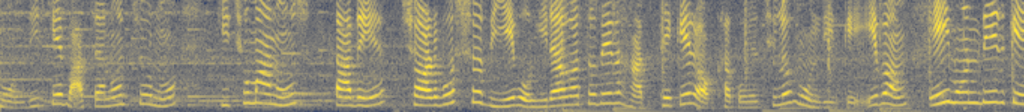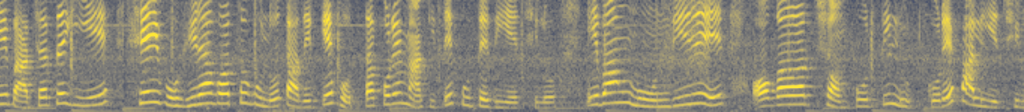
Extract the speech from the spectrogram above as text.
মন্দিরকে বাঁচানোর জন্য কিছু মানুষ তাদের সর্বস্ব দিয়ে বহিরাগতদের হাত থেকে রক্ষা করেছিল মন্দিরকে এবং এই মন্দিরকে বাঁচাতে গিয়ে সেই বহিরাগতগুলো তাদেরকে হত্যা করে মাটিতে পুঁতে দিয়েছিল এবং মন্দিরের অগাধ সম্পত্তি লুট করে পালিয়েছিল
